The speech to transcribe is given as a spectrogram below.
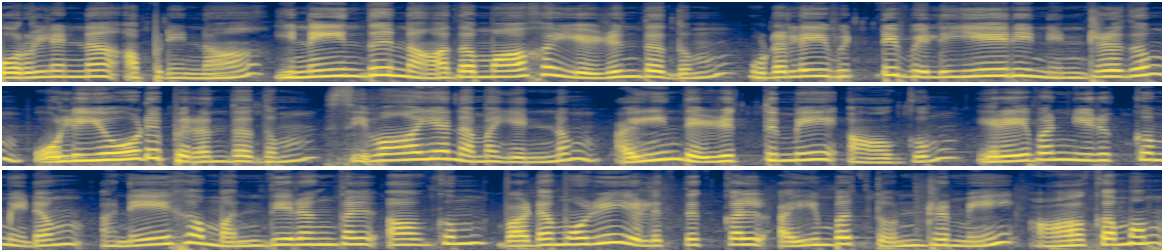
பொருள் என்ன அப்படின்னா இணைந்து நாதமாக எழுந்ததும் உடலை விட்டு வெளியேறி நின்றதும் ஒளியோடு பிறந்ததும் சிவாய நம என்னும் ஐந்தெழுத்துமே ஆகும். இறைவன் இருக்கும் இடம் அநேக மந்திரங்கள் ஆகும். வடமொழி எழுத்துக்கள் ஐம்பத்தொன்றுமே ஆகமம்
